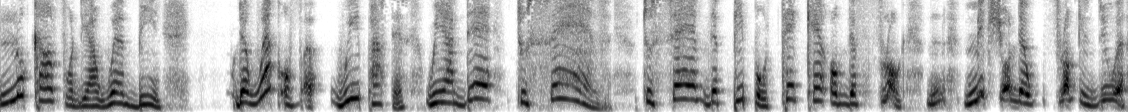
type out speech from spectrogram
Look out for their well-being. The work of uh, we pastors, we are there to serve, to serve the people, take care of the flock, make sure the flock is doing well.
